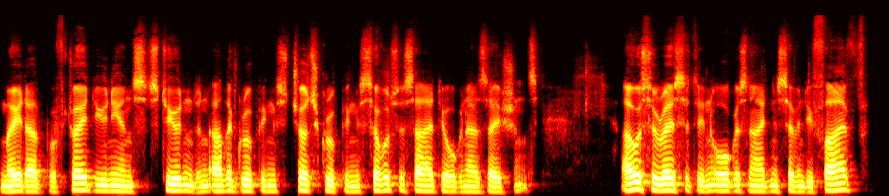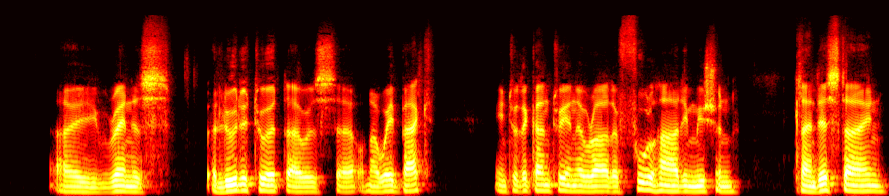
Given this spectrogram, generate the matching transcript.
made up of trade unions, student and other groupings, church groupings, civil society organizations. I was arrested in August 1975. I ran as alluded to it. I was uh, on my way back into the country in a rather foolhardy mission, clandestine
